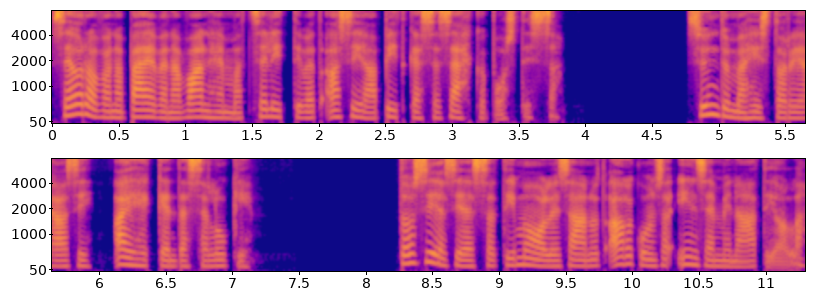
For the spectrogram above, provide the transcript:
Seuraavana päivänä vanhemmat selittivät asiaa pitkässä sähköpostissa. Syntymähistoriaasi aihekentässä luki. Tosiasiassa Timo oli saanut alkunsa inseminaatiolla.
